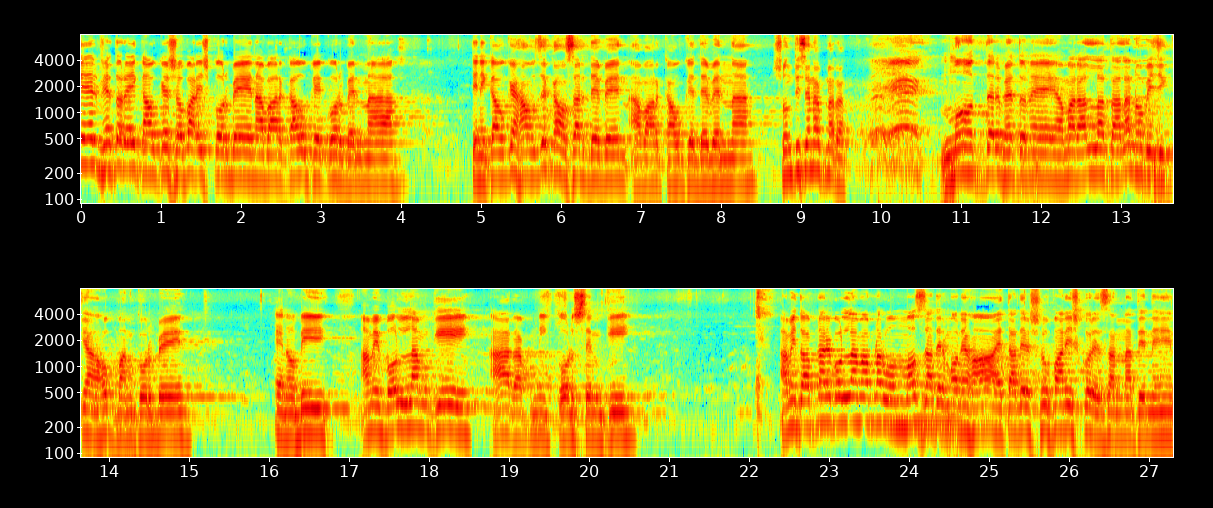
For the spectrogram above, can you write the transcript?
এর ভেতরে কাউকে সুপারিশ করবেন, আবার কাউকে করবেন না। তিনি কাউকে হাউজে কাউসার দেবেন, আবার কাউকে দেবেন না। শুনতেছেন আপনারা? মুহূর্তের ভেতরে আমার আল্লাহ তালা নবীজিকে আহ্বান করবে। এ নবী, আমি বললাম কি, আর আপনি করছেন কি? আমি তো আপনারে বললাম, আপনার উম্মত যাদের মনে হয় তাদের সুপারিশ করে জান্নাতে নেন।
